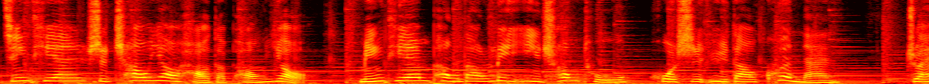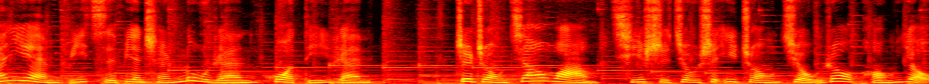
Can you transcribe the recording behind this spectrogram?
今天是超要好的朋友，明天碰到利益冲突或是遇到困难，转眼彼此变成路人或敌人。这种交往其实就是一种酒肉朋友，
